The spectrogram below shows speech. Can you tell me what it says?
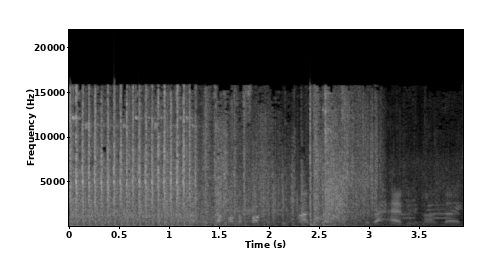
I hit that motherfucker two times with that distance to the head and he's not dead.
